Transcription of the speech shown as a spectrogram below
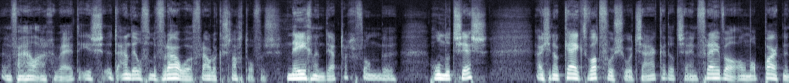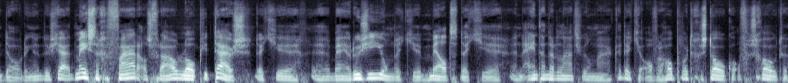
een verhaal aan gewijd, is het aandeel van de vrouwen, vrouwelijke slachtoffers. 39 van de 106. Als je dan kijkt wat voor soort zaken, dat zijn vrijwel allemaal partnerdodingen. Dus ja, het meeste gevaar als vrouw loop je thuis. Dat je uh, bij een ruzie, omdat je meldt dat je een eind aan de relatie wil maken, dat je overhoop wordt gestoken of geschoten.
